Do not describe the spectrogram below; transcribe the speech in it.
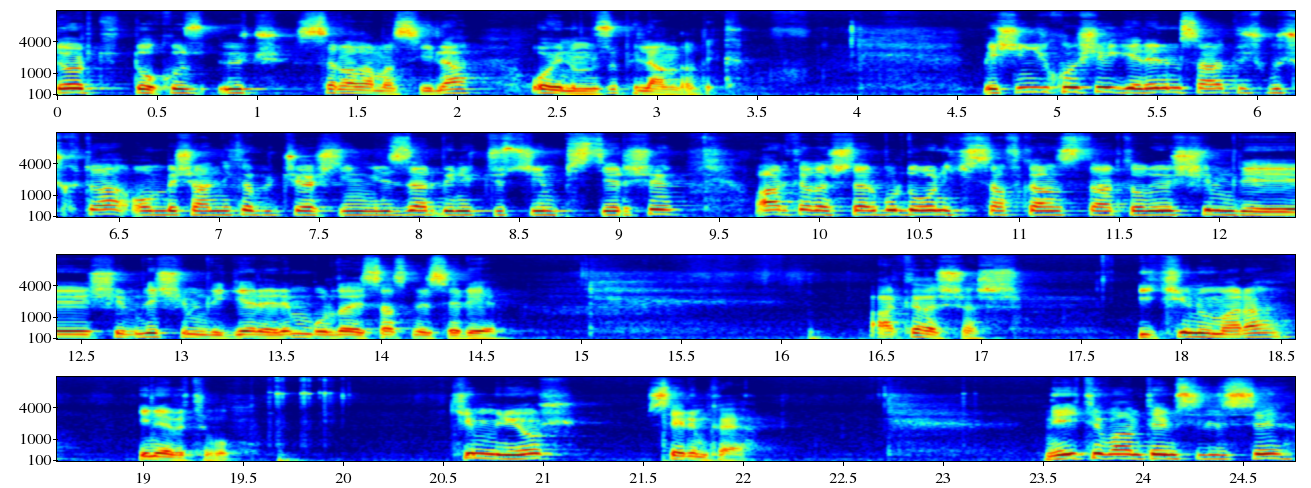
4-9-3 sıralamasıyla oyunumuzu planladık. Beşinci koşuya gelelim saat 3.30'da 15 handikap 3 yaşlı İngilizler 1300 Çin pist yarışı. Arkadaşlar burada 12 safkan start alıyor. Şimdi şimdi şimdi gelelim burada esas meseleye. Arkadaşlar 2 numara Inevitable. Kim biliyor? Selim Kaya. Native One temsilcisi,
